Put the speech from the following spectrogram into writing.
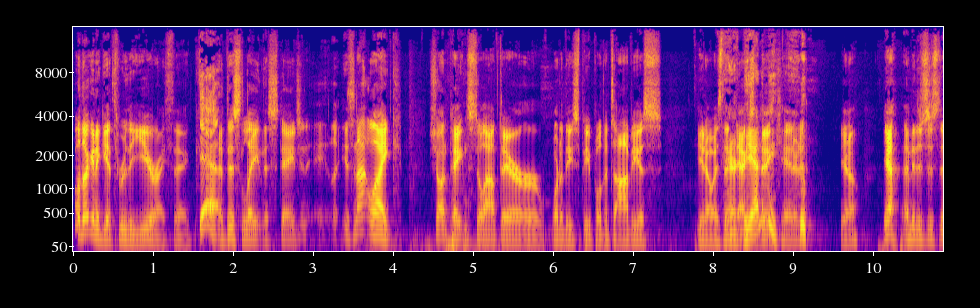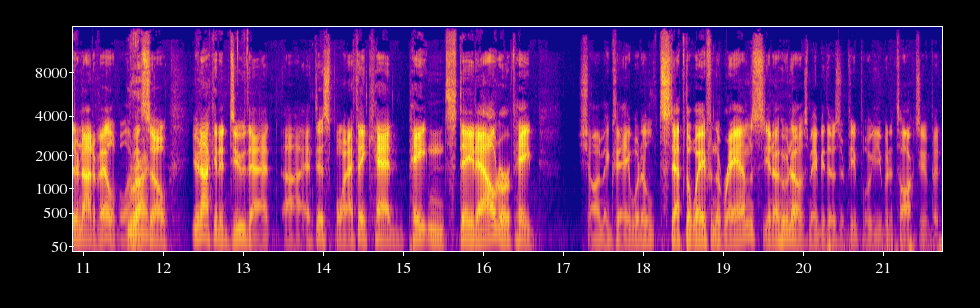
Well, they're going to get through the year, I think. Yeah. At this late in the stage, and eh, it's not like Sean Payton's still out there, or one of these people that's obvious, you know, as the next big candidate. You know, yeah. I mean, there's just they're not available. I mean, Right. So you're not going to do that uh, at this point. I think had Payton stayed out, or if hey, Sean McVay would have stepped away from the Rams, you know, who knows? Maybe those are people you would have talked to. But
